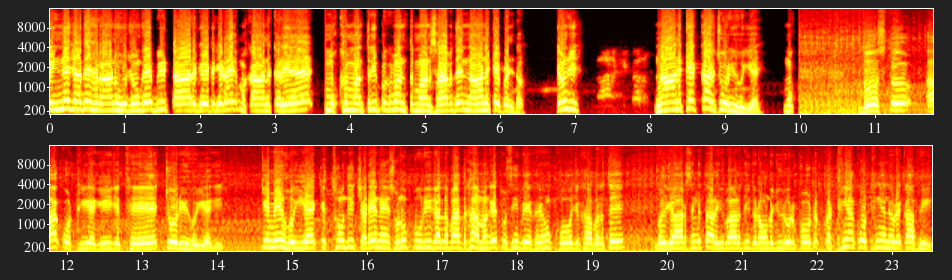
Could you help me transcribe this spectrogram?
ਇੰਨੇ ਜ਼ਿਆਦਾ ਹੈਰਾਨ ਹੋ ਜਾਓਗੇ ਵੀ ਟਾਰਗੇਟ ਜਿਹੜਾ ਇਹ ਮਕਾਨ ਕਰਿਆ ਮੁੱਖ ਮੰਤਰੀ ਭਗਵੰਤ ਮਾਨ ਸਾਹਿਬ ਦੇ ਨਾਨਕੇ ਪਿੰਡ। ਕਿਉਂ ਜੀ? ਨਾਨਕੇ ਘਰ ਚੋਰੀ ਹੋਈ ਹੈ। ਦੋਸਤੋ, ਆਹ ਕੋਠੀ ਹੈਗੀ ਜਿੱਥੇ ਚੋਰੀ ਹੋਈ ਹੈਗੀ। ਕਿਵੇਂ ਹੋਈ ਹੈ, ਕਿੱਥੋਂ ਦੀ ਚੜੇ ਨੇ, ਤੁਹਾਨੂੰ ਪੂਰੀ ਗੱਲਬਾਤ ਦਿਖਾਵਾਂਗੇ। ਤੁਸੀਂ ਵੇਖ ਰਹੇ ਹੋ ਖੋਜ ਖਬਰ ਤੇ ਗੁਲਜ਼ਾਰ ਸਿੰਘ ਢਾਲੀਵਾਲ ਦੀ ਗਰਾਊਂਡ ਜ਼ੀਰੋ ਰਿਪੋਰਟ। ਇਕੱਠੀਆਂ ਕੋਠੀਆਂ ਨੇ ਉਰੇ ਕਾਫੀ।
